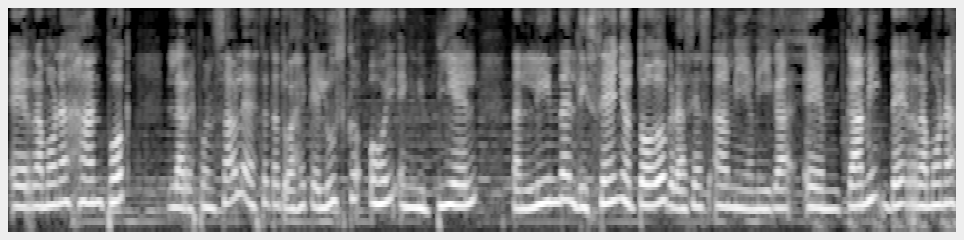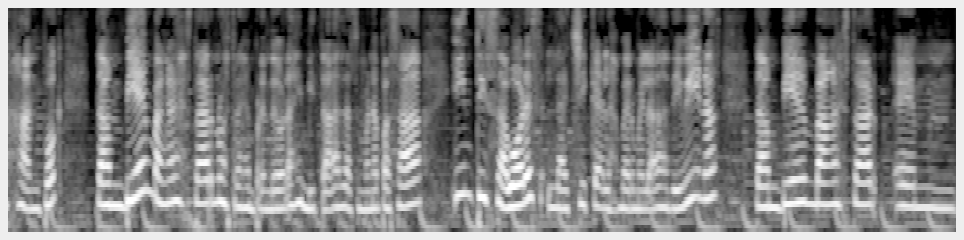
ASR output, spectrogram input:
eh, Ramona Handpock, la responsable de este tatuaje que luzco hoy en mi piel, tan linda, el diseño, todo, gracias a mi amiga eh, Cami de Ramona Handpock. También van a estar nuestras emprendedoras invitadas la semana pasada, Inti Sabores, la chica de las mermeladas divinas. También van a estar... Em,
